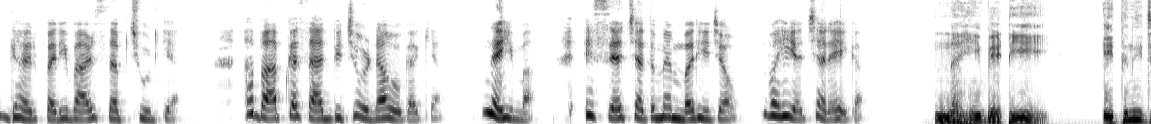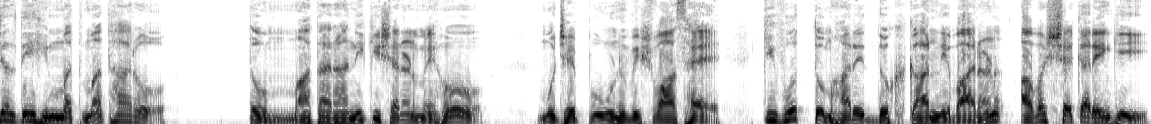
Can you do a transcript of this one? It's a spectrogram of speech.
घर, परिवार सब छूट गया। अब आपका साथ भी छोड़ना होगा क्या? नहीं माँ, इससे अच्छा तो मैं मर ही जाऊँ, वही अच्छा रहेगा। नहीं बेटी, इतनी जल्दी हिम्मत मत हारो। तुम माता रानी की शरण में हो, मुझे पूर्ण विश्वास है कि वो तुम्हारे दुख का निवारण अवश्य करेंगी।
